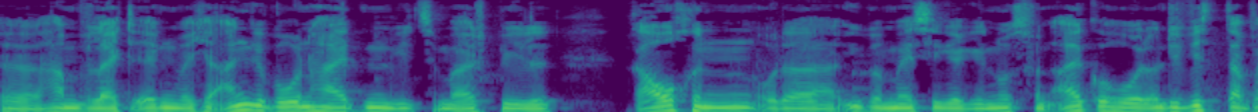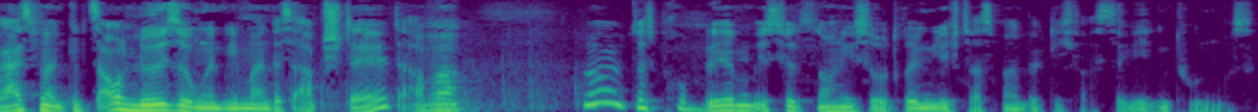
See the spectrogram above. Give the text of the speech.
äh, haben vielleicht irgendwelche Angewohnheiten, wie zum Beispiel Rauchen oder übermäßiger Genuss von Alkohol. Und die wisst, da weiß man, gibt's auch Lösungen, wie man das abstellt, aber ja, das Problem ist jetzt noch nicht so dringlich, dass man wirklich was dagegen tun muss.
